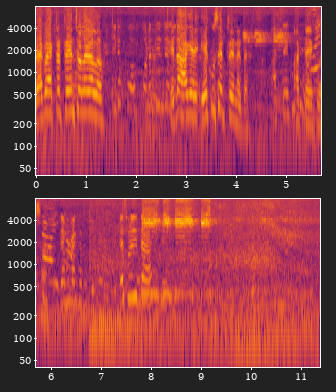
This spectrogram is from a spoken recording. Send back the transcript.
দেখো একটা ট্রেন চলে গেল। এটা আগের একুশের ট্রেন এটা। আটটা একুশ? আটটা একুশ হ্যাঁ যেমন একটা তো এ সুরজিৎ দা আসছি ব্যাগগুলো এখন চার্জে নিয়ে এই ওরম বলেছি বলছি আসছি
